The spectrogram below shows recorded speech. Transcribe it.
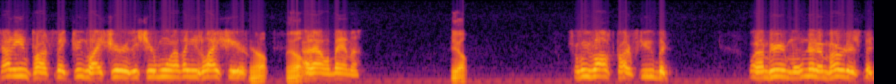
tight end prospect too last year. This year one, I think it was last year Yep. Yep. at Alabama. Yep. So we've lost quite a few, but what I'm hearing won't none of them hurt us, but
